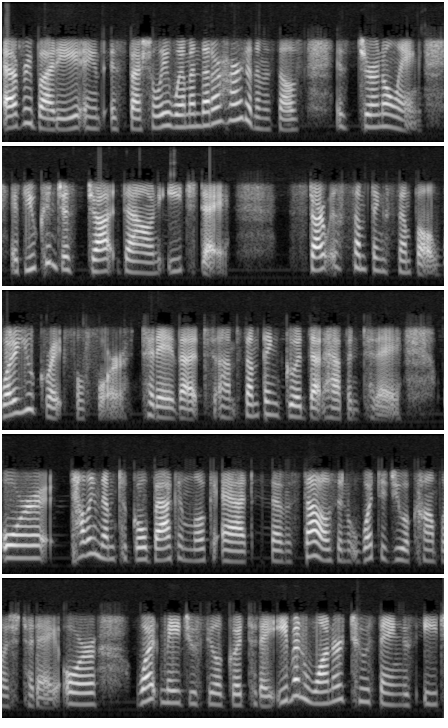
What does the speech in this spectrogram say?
everybody, and especially women that are hard on themselves, is journaling. If you can just jot down each day start with something simple. What are you grateful for today? That um, something good that happened today, or telling them to go back and look at themselves and what did you accomplish today, or what made you feel good today. Even one or two things each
